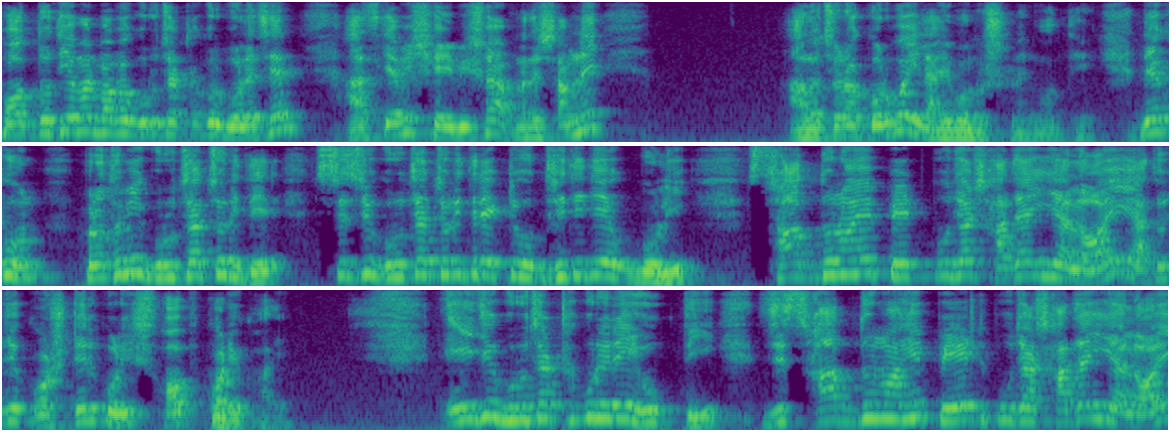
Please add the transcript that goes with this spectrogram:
পদ্ধতি আমার বাবা গুরুচার ঠাকুর বলেছেন, আজকে আমি সেই বিষয়ে আপনাদের সামনে আলোচনা করব এই লাইভ অনুষ্ঠানের মধ্যে। দেখুন, প্রথমেই গুরুচার চরিতের শ্রী শ্রী গুরুচার চরিতের একটি উদ্ধৃতি দিয়ে বলি, শ্রাদ্ধ নয়, পেট পূজা সাজাইয়া লয়, এত যে কষ্টের করি, সব করে ক্ষয়। এই যে গুরুচার ঠাকুরের এই উক্তি, যে শ্রাদ্ধ নহে, পেট পূজা সাজাইয়া লয়,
